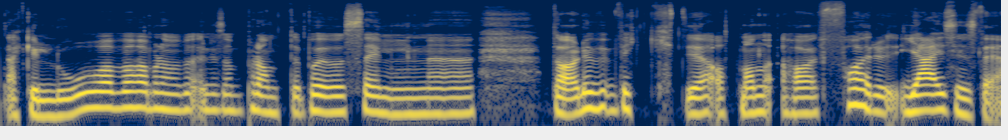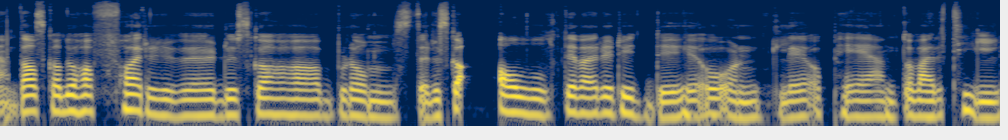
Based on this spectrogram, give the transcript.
Det er ikke lov å ha liksom, planter på cellene. Da er det viktig at man har farve Jeg syns det. Da skal du ha farver, du skal ha blomster. Det skal alltid være ryddig og ordentlig og pent og være til.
